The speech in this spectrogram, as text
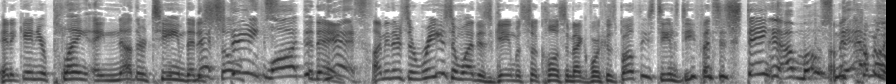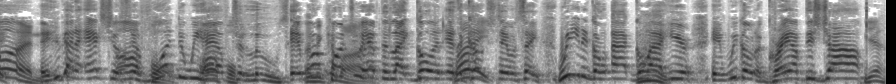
And again, you're playing another team that is That so stinks. flawed today. Yes. I mean, there's a reason why this game was so close and back and forth because both these teams' defenses stink. Yeah, most I mean, definitely. come on. And you got to ask yourself, Awful. what do we have to lose? At I what mean, come point you have to like go in as a coach there and say, we either gonna out, go out here and we're gonna grab this job. Yeah.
